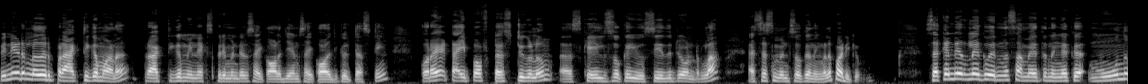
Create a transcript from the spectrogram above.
പിന്നീടുള്ളത് ഒരു പ്രാക്ടിക്കമാണ് practicum in experimental psychology and psychological testing കുറേ ടൈപ്പ് ഓഫ് ടെസ്റ്റുകളും സ്കെയിൽസും ഒക്കെ യൂസ് ചെയ്തിട്ടുകൊണ്ടുള്ള അസസ്മെന്റ്സ് ഒക്കെ നിങ്ങൾ പഠിക്കും. സെക്കൻഡ് ഇയറിലേക്ക് വരുന്ന സമയത്ത് നിങ്ങൾക്ക് മൂന്ന്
